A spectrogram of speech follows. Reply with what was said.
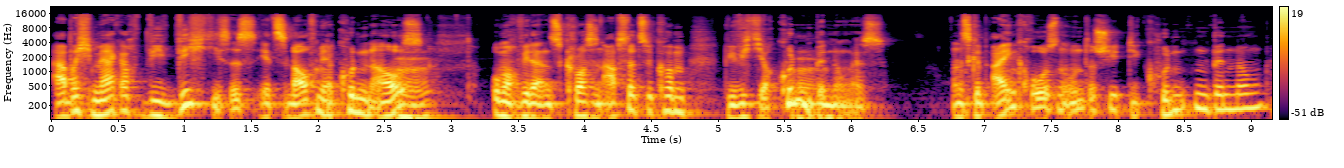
Aber ich merke auch, wie wichtig es ist. Jetzt laufen ja Kunden aus, mhm. um auch wieder ins Cross- und Upsell zu kommen, wie wichtig auch Kundenbindung mhm. ist. Und es gibt einen großen Unterschied, die Kundenbindung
